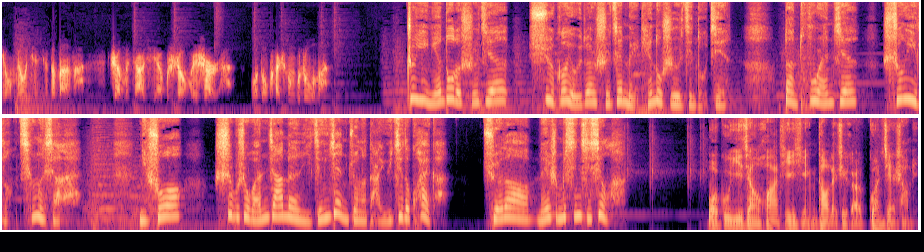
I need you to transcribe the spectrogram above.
有没有解决的办法？这么下去也不是这回事儿啊，我都快撑不住了。”这一年多的时间，旭哥有一段时间每天都是日进斗金，但突然间生意冷清了下来。你说是不是玩家们已经厌倦了打虞姬的快感，觉得没什么新奇性了？我故意将话题引到了这个关键上面，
